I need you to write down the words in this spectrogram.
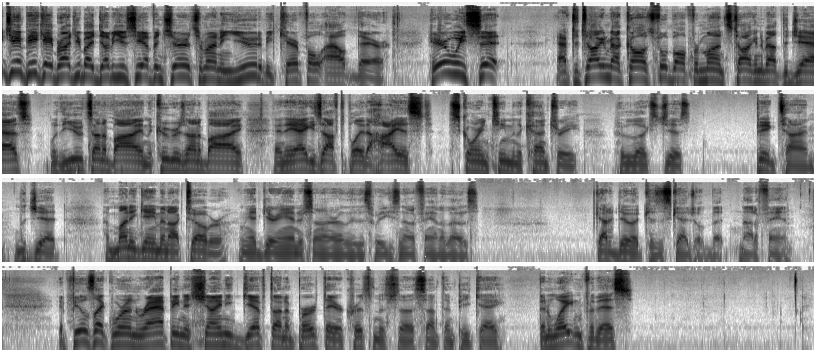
DJ and PK brought to you by WCF Insurance, reminding you to be careful out there. Here we sit after talking about college football for months, talking about the Jazz with the Utes on a bye and the Cougars on a bye, and the Aggies off to play the highest scoring team in the country, who looks just big time, legit. A money game in October. We had Gary Anderson on earlier this week. He's not a fan of those. Got to do it because it's scheduled, but not a fan. It feels like we're unwrapping a shiny gift on a birthday or Christmas or something, PK. Been waiting for this.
